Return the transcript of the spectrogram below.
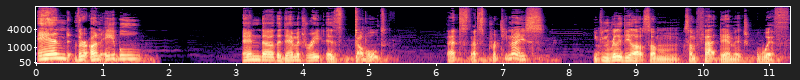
and they're unable and uh, the damage rate is doubled. That's that's pretty nice. You can really deal out some some fat damage with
